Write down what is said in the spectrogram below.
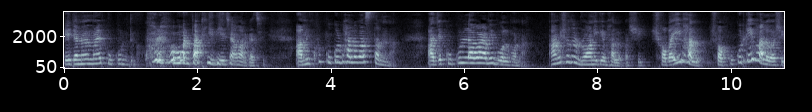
এই জন্য মনে হয় কুকুর করে ভগবান পাঠিয়ে দিয়েছে আমার কাছে। আমি খুব কুকুর ভালোবাসতাম না। আর যে কুকুর লাভার আমি বলব না। আমি শুধু রনিকে ভালোবাসি। সবাই ভালো, সব কুকুরকেই ভালোবাসি।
